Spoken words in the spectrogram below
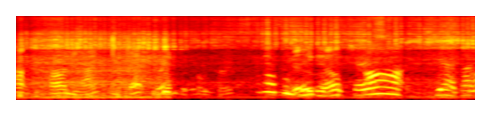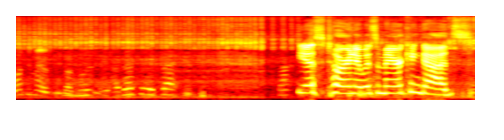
Oh. Yes, Torin, it was American Gods.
